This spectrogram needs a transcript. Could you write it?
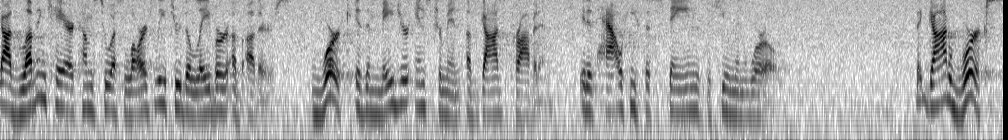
God's loving care comes to us largely through the labor of others. Work is a major instrument of God's providence. It is how he sustains the human world. That God works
